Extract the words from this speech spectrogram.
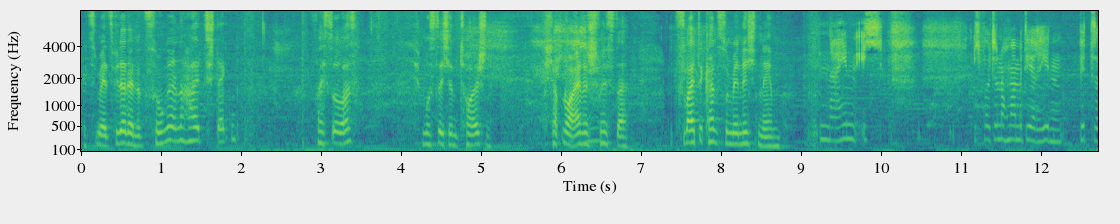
Willst du mir jetzt wieder deine Zunge in den Hals stecken? Weißt du was? Ich muss dich enttäuschen. Ich habe nur eine Schwester. Die zweite kannst du mir nicht nehmen. Nein, ich. Ich wollte noch mal mit dir reden. Bitte.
